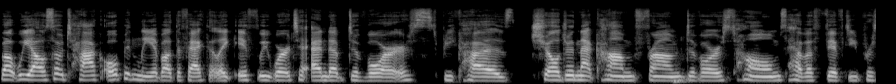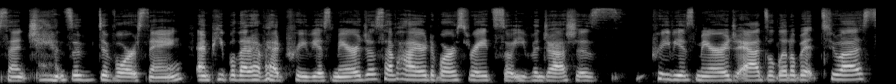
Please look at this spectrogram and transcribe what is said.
but we also talk openly about the fact that like if we were to end up divorced because children that come from mm-hmm. divorced homes have a 50% chance of divorcing and people that have had previous marriages have higher divorce rates so even Josh's previous marriage adds a little bit to us.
